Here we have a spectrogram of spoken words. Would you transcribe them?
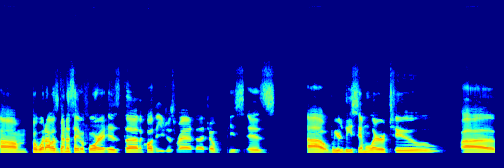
Um, but what I was gonna say before is the the quote that you just read, the Job piece, is uh weirdly similar to uh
